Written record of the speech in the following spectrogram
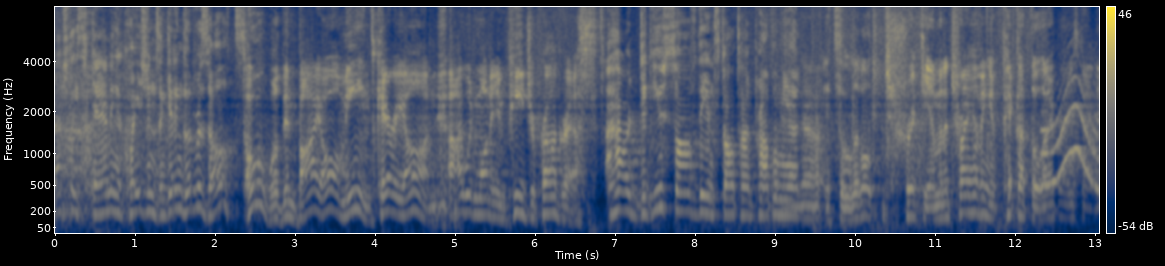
actually scanning equations and getting good results. Oh, well, then by all means, carry on. I wouldn't want to impede your progress. Howard, did you solve the install time problem yet? No, it's a little tricky. I'm gonna try having it pick up the library's data.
